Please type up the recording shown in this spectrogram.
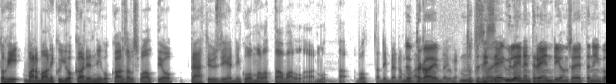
Toki varmaan niin kuin jokainen niin kuin kansallisvaltio päätyy siihen niin kuin omalla tavallaan, mutta, mutta nimenomaan. Totta kai, niin kuin- mutta siis se yleinen trendi on se, että niinku,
